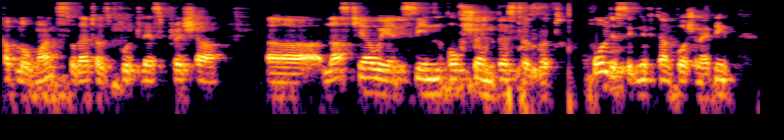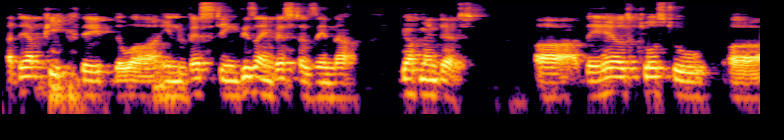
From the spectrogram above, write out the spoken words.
couple of months, so that has put less pressure. Uh, last year, we had seen offshore investors that hold a significant portion. I think at their peak, they, they were investing, these are investors in uh, government debt. Uh, they held close to uh,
